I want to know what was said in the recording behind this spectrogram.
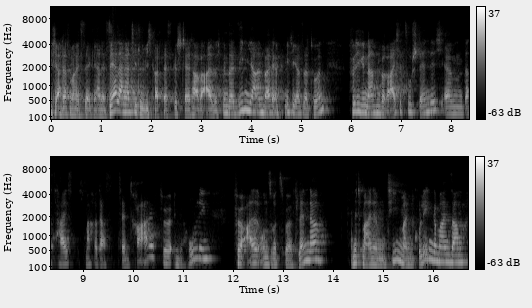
ja, das mache ich sehr gerne. Sehr langer Titel, wie ich gerade festgestellt habe. Also, ich bin seit sieben Jahren bei der Media Saturn für die genannten Bereiche zuständig. Ähm, das heißt, ich mache das zentral für in der Holding für all unsere zwölf Länder. mit meinem Team, meinen Kollegen gemeinsam.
